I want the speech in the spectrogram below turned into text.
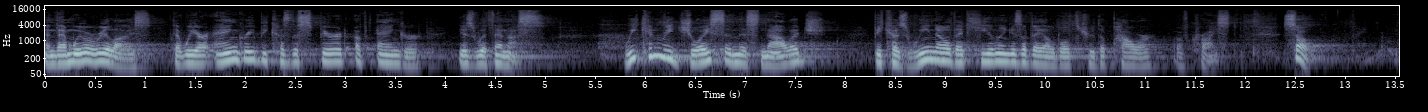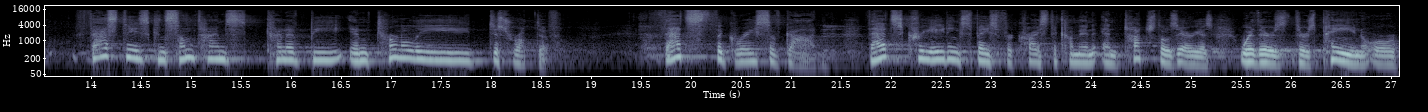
And then we will realize that we are angry because the spirit of anger is within us. We can rejoice in this knowledge because we know that healing is available through the power of Christ. So, fast days can sometimes kind of be internally disruptive. That's the grace of God. That's creating space for Christ to come in and touch those areas where there's, there's pain or,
